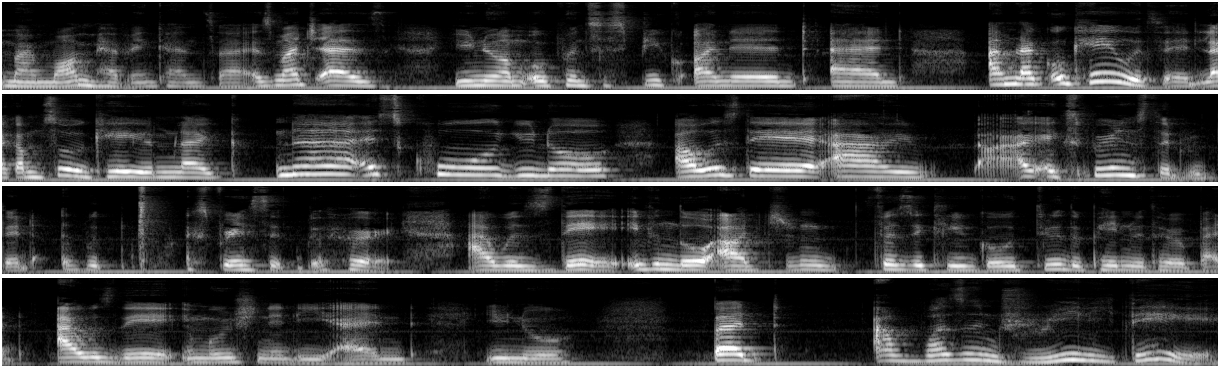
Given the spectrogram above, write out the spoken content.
my mom having cancer. As much as you know i'm open to speak on it and i'm like okay with it. Like i'm so okay. I'm like nah it's cool you know. I was there. I i experienced it with it with experienced it with her. I was there even though i didn't physically go through the pain with her but i was there emotionally and you know. But i wasn't really there.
